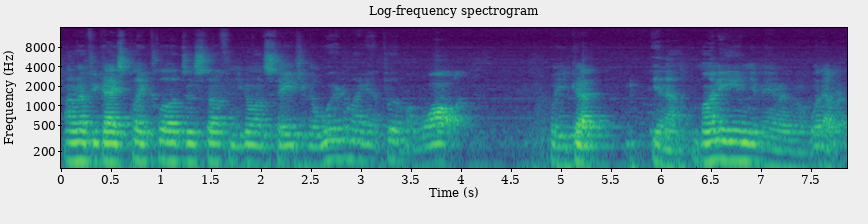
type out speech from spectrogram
I don't know if you guys play clubs and stuff, and you go on stage. You go, where am I going to put my wallet? Well, you got, you know, money in your or whatever.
